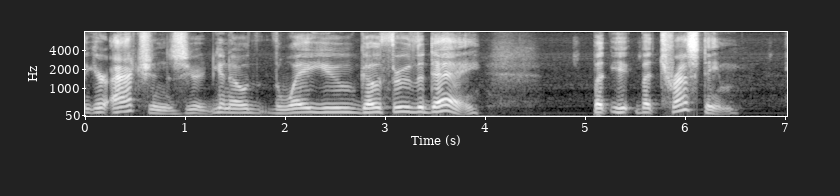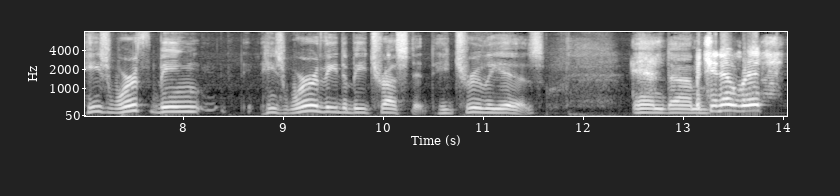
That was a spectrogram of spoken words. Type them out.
your actions, your you know, the way you go through the day. But you but trust him. He's worth being he's worthy to be trusted. He truly is. And um, But you know, Rich,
